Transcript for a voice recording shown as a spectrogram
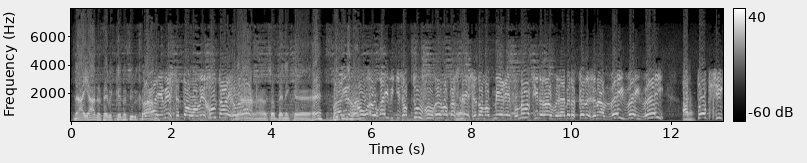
Nou ja, dat heb ik natuurlijk gedaan. Nou, je wist het toch wel weer goed eigenlijk. Ja, nou, zo ben ik, eh, hè? Maar in ieder geval nog eventjes op toevoegen, want als Ja. mensen dan wat meer informatie erover hebben, dan kunnen ze naar www.adoptie,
